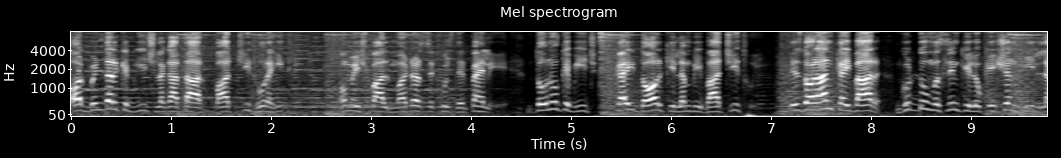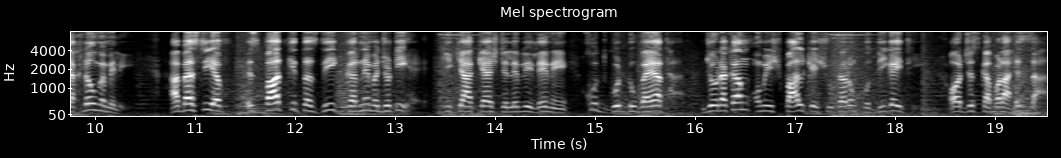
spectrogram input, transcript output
और बिल्डर के बीच लगातार बातचीत हो रही थी। उमेश पाल मर्डर से कुछ दिन पहले दोनों के बीच कई दौर की लंबी बातचीत हुई। इस दौरान कई बार गुड्डू मुस्लिम की लोकेशन भी लखनऊ में मिली। अब एसटीएफ इस बात की तस्दीक करने में जुटी है कि क्या कैश डिलीवरी लेने खुद गुड्डू गया था, जो रकम उमेश पाल के शूटरों को दी गई थी और जिसका बड़ा हिस्सा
